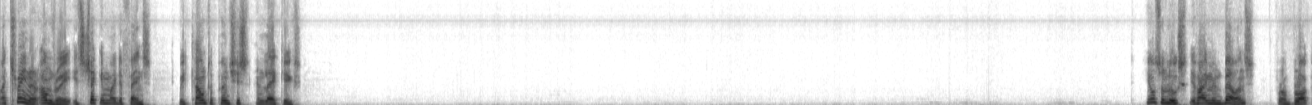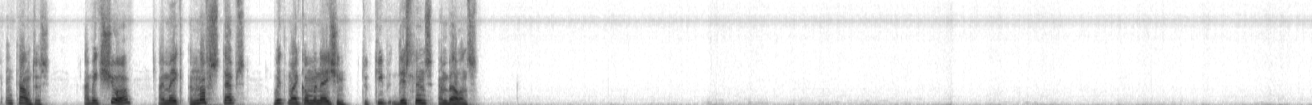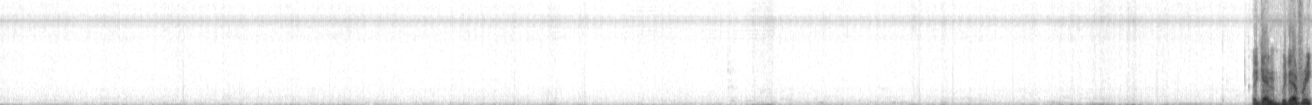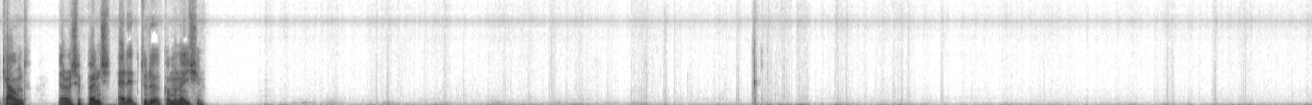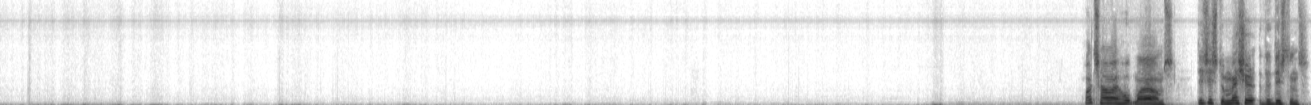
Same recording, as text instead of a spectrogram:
My trainer Andre is checking my defense with counter punches and leg kicks. He also looks if I'm in balance for a block and counters. I make sure I make enough steps with my combination to keep distance and balance. Again, with every count, there is a punch added to the combination. Watch how I hold my arms. This is to measure the distance.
